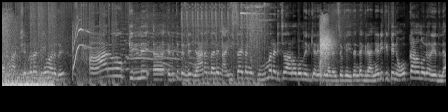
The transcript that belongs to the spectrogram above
നമ്മുടെ അക്ഷയയുടെ ടീമാണിത്. ആരോ കില്ല് എടുത്തിട്ടുണ്ട്. ഞാൻ എന്തായാലും നൈസായിട്ട് അങ്ങ് കുമ്മൻ അടിച്ചതാണോ എന്നൊന്നും എനിക്കറിയത്തില്ല കഴിച്ചൊക്കെ ഇതെന്റെ ഗ്രനേഡ് കിറ്റ് നോക്കാണോ എന്നൊന്നും അറിയത്തില്ല.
